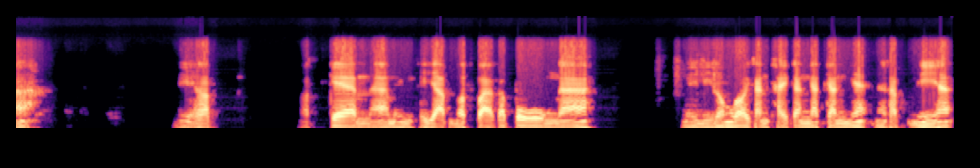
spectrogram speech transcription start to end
อะนี่ครับน็อตแก้มนะ ไม่มีขยับน็อตฝากระโปรงนะ ไม่มีร่องรอยการไขการงัดกันเงี้ยนะครับ นี่ฮะ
